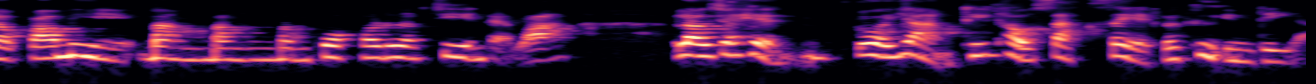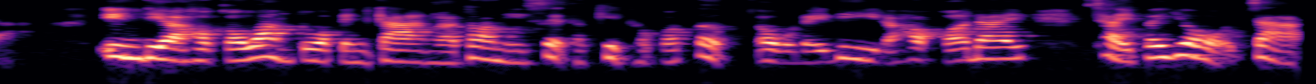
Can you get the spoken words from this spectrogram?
แล้วก็มีบางบางบางพวกก็เลือกจีน แต่ว่าเราจะเห็นตัวอย่างที่เขาสักเซสก็คืออินเดีย อินเดียเขาก็วางตัวเป็นกลาง แล้วตอนนี้เศรษฐกิจเขาก็เติบโตได้ดี แล้วเขาก็ได้ใช้ประโยชน์จาก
